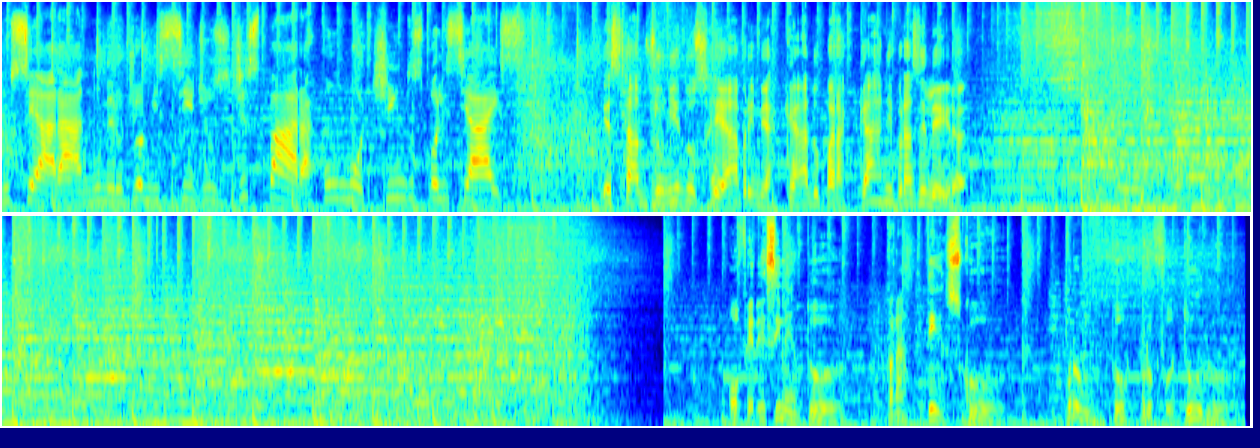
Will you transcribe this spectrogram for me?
No Ceará, número de homicídios dispara com o motim dos policiais. Estados Unidos reabre mercado para carne brasileira. Oferecimento Bradesco. Pronto pro futuro.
